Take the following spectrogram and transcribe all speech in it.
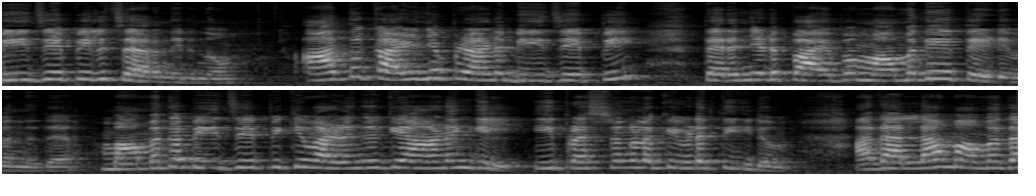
ബി ജെ പിയിൽ ചേർന്നിരുന്നു. അത് കഴിഞ്ഞപ്പോഴാണ് ബി ജെ പി തെരഞ്ഞെടുപ്പായപ്പോൾ മമതയെ തേടി വന്നത്. മമത ബി ജെ പിക്ക് വഴങ്ങുകയാണെങ്കിൽ ഈ പ്രശ്നങ്ങളൊക്കെ ഇവിടെ തീരും. അതല്ല മമത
